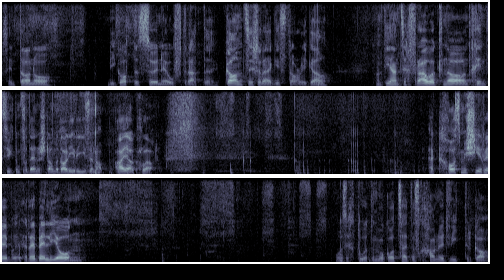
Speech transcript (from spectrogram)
sind da noch die Gottessöhne auftreten. Ganz schräge Story, gell? Und die haben sich Frauen genommen und Kinder gezeugt und von denen stammen alle Riesen ab. Ah ja, klar. Eine kosmische Re Rebellion, wo sich tut und wo Gott sagt, das kann nicht weitergehen.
